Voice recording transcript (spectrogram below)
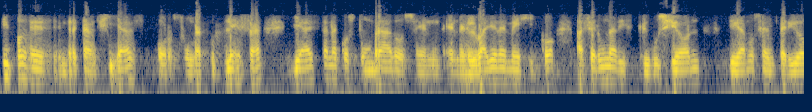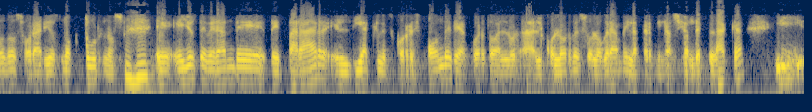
tipo de mercancías, por su naturaleza, ya están acostumbrados en, en el Valle de México a hacer una distribución digamos, en periodos horarios nocturnos. Eh, ellos deberán de, parar el día que les corresponde de acuerdo al, color de su holograma y la terminación de placa y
